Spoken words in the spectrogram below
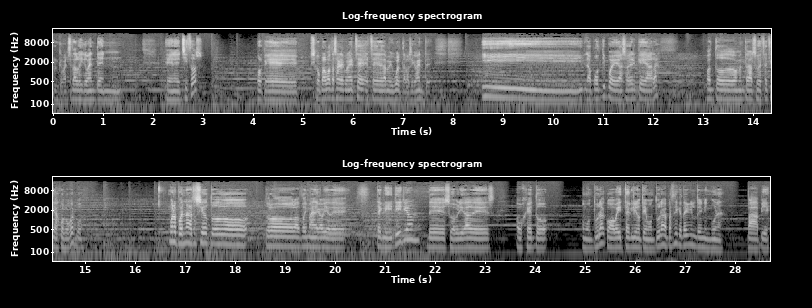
Aunque macheta lógicamente en, en hechizos. Porque si comparo Batasargel con este, este le da mi vuelta, básicamente. Y la Poti, pues a saber qué hará. Cuánto aumentará sus estéticas cuerpo a cuerpo. Bueno, pues nada, esto ha sido todo, todas las dos imágenes que había de, Teglis y Tyrion, de sus habilidades objeto o montura. Como veis, Teglis no tiene montura. Me parece que Teglis no tiene ninguna. Va a pie.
